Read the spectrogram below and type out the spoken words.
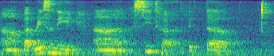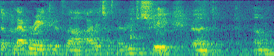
Uh, but recently, uh, CITA, the, the collaborative uh, islet transplant registry, uh, um,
